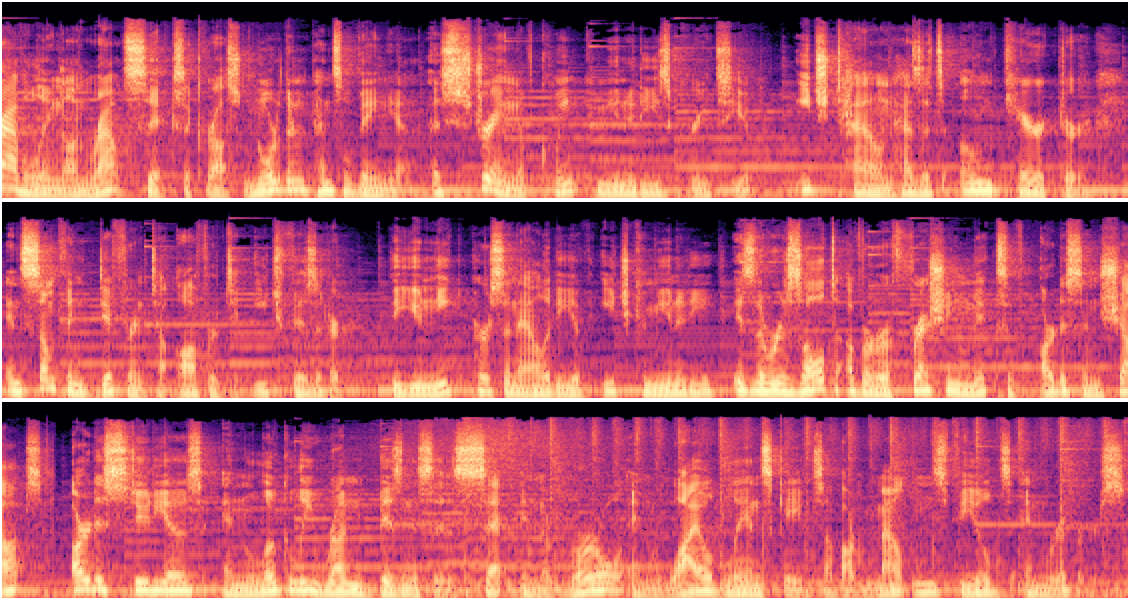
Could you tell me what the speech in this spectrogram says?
Traveling on Route 6 across northern Pennsylvania, a string of quaint communities greets you. Each town has its own character and something different to offer to each visitor. The unique personality of each community is the result of a refreshing mix of artisan shops, artist studios, and locally run businesses set in the rural and wild landscapes of our mountains, fields, and rivers.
